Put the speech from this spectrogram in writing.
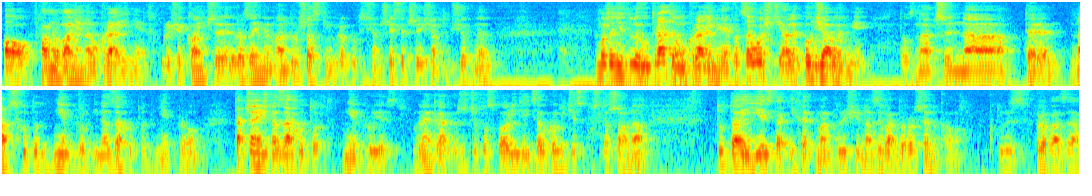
o panowanie na Ukrainie, które się kończy rozejmem andruszowskim w roku 1667. Może nie tyle utratą Ukrainy jako całości, ale podziałem jej. To znaczy na teren na wschód od Dniepru i na zachód od Dniepru. Ta część na zachód od Dniepru jest w rękach Rzeczypospolitej, całkowicie spustoszona. Tutaj jest taki hetman, który się nazywa Doroszenko, który wprowadza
